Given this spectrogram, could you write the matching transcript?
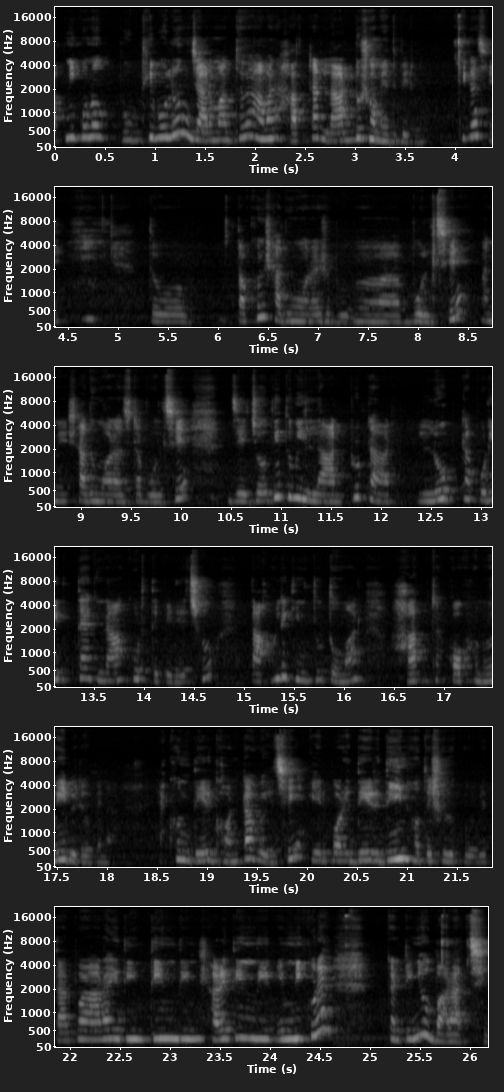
আপনি কোনো বুদ্ধি বলুন যার মাধ্যমে আমার হাতটা লাড্ডু সমেত বেরোয়, ঠিক আছে? তো তখন সাধু মহারাজ বলছে মানে সাধু মহারাজটা বলছে যে, যদি তুমি লাড্ডুটার লোভটা পরিত্যাগ না করতে পেরেছ, তাহলে কিন্তু তোমার হাতটা কখনোই বেরোবে না। এখন দেড় ঘণ্টা হয়েছে, এরপরে দেড় দিন হতে শুরু করবে। তারপর আড়াই দিন, তিন দিন, সাড়ে তিন দিন এমনি করে কন্টিনিউ বাড়াচ্ছে।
